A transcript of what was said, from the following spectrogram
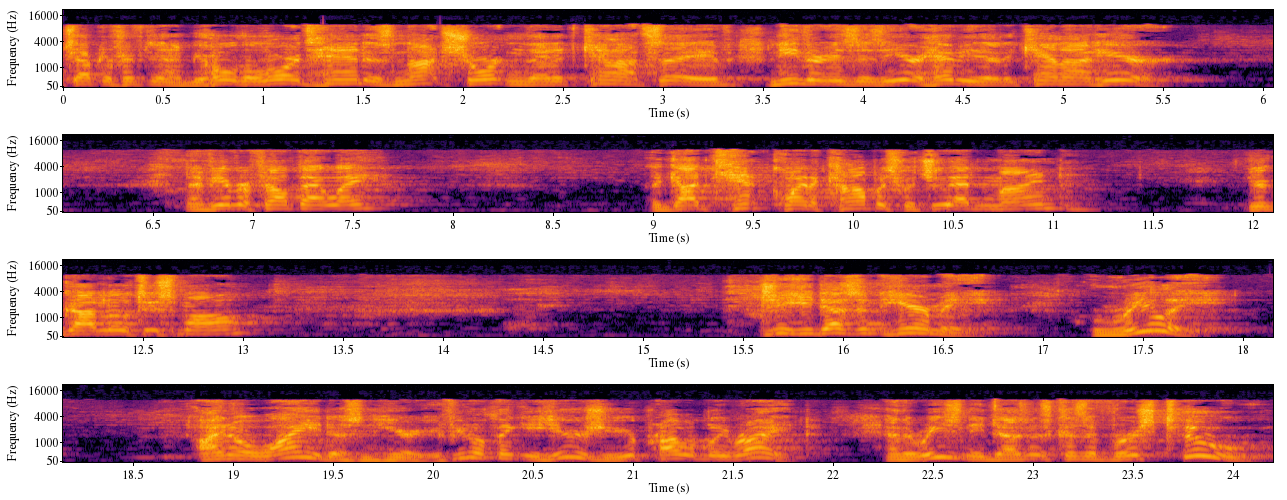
Chapter 59. Behold, the Lord's hand is not shortened that it cannot save, neither is his ear heavy that it cannot hear. Now, have you ever felt that way? That God can't quite accomplish what you had in mind? Your God a little too small? Gee, he doesn't hear me. Really? I know why he doesn't hear you. If you don't think he hears you, you're probably right. And the reason he doesn't is because of verse 2.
